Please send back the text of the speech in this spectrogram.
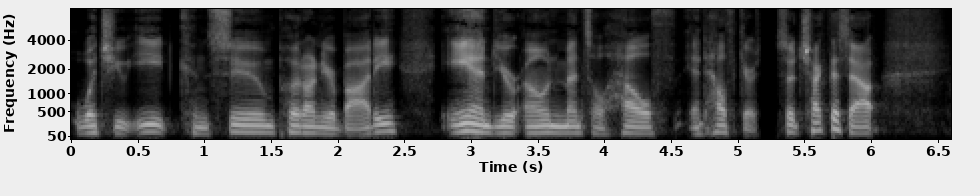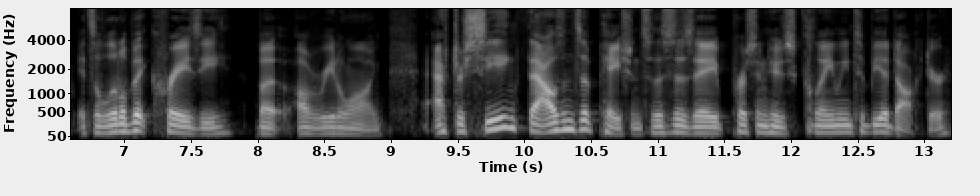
what you eat, consume, put on your body, and your own mental health and healthcare. So check this out. It's a little bit crazy, but I'll read along. After seeing thousands of patients, so this is a person who's claiming to be a doctor.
